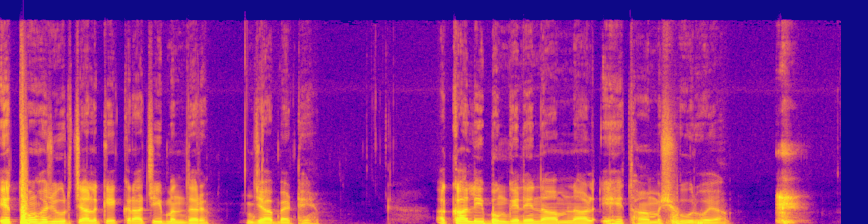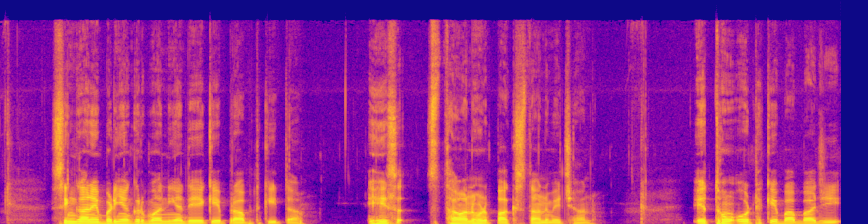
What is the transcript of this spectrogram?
ਇੱਥੋਂ ਹਜੂਰ ਚੱਲ ਕੇ ਕਰਾਚੀ ਬੰਦਰ ਜਾ ਬੈਠੇ। ਅਕਾਲੀ ਬੁੰਗੇ ਦੇ ਨਾਮ ਨਾਲ ਇਹ ਥਾਂ ਮਸ਼ਹੂਰ ਹੋਇਆ। ਸਿੰਘਾਂ ਨੇ ਬੜੀਆਂ ਕੁਰਬਾਨੀਆਂ ਦੇ ਕੇ ਪ੍ਰਾਪਤ ਕੀਤਾ। ਇਹ ਸ- ਸਥਾਨ ਹੁਣ ਪਾਕਿਸਤਾਨ ਵਿੱਚ ਹਨ। ਇੱਥੋਂ ਉੱਠ ਕੇ ਬਾਬਾ ਜੀ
